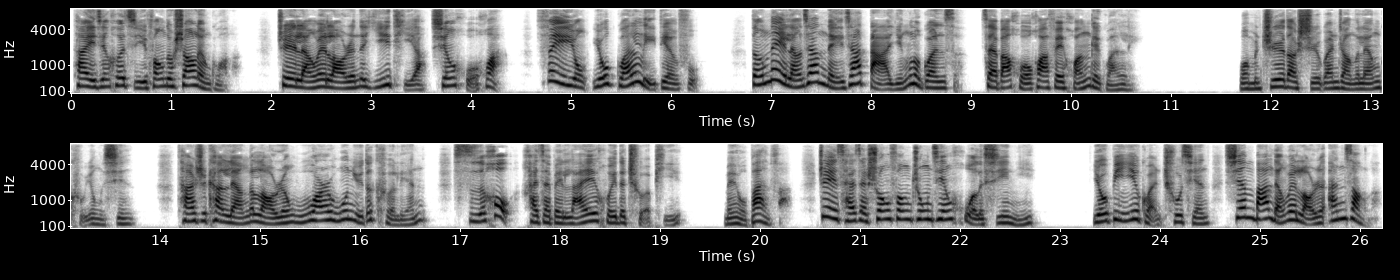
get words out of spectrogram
他已经和几方都商量过了，这两位老人的遗体啊，先火化，费用由管理垫付。等那两家哪家打赢了官司，再把火化费还给管理。我们知道史馆长的良苦用心，他是看两个老人无儿无女的可怜，死后还在被来回的扯皮，没有办法，这才在双方中间和了稀泥，由殡仪馆出钱，先把两位老人安葬了。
